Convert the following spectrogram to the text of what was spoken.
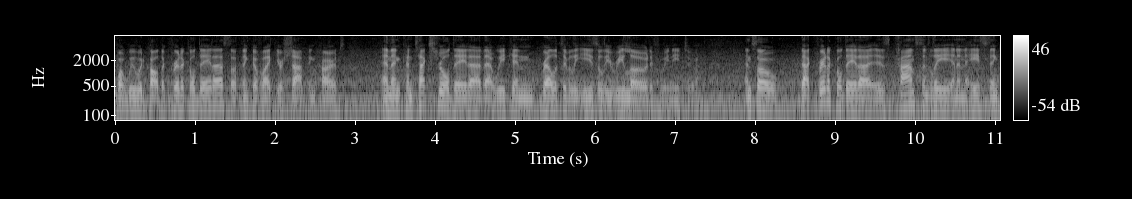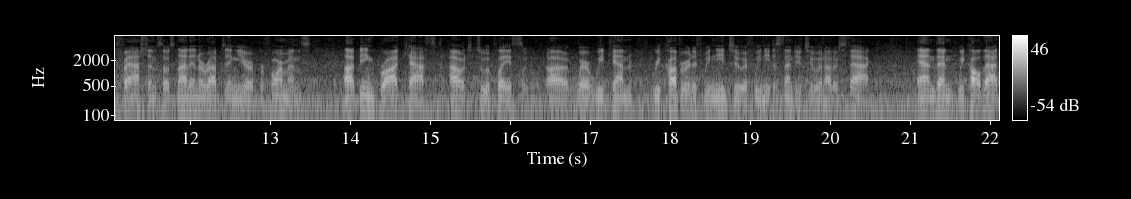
what we would call the critical data, so think of like your shopping cart, and then contextual data that we can relatively easily reload if we need to. And so that critical data is constantly in an async fashion, so it's not interrupting your performance, uh, being broadcast out to a place uh, where we can recover it if we need to, if we need to send you to another stack. And then we call that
